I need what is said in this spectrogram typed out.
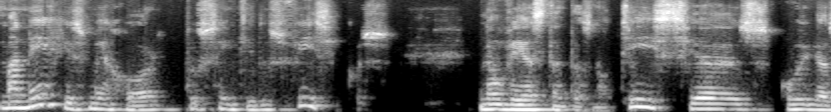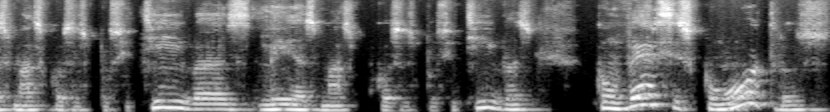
manejes melhor tus sentidos físicos não veas tantas notícias, oigas mais coisas positivas, leias mais coisas positivas, converses com outros,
